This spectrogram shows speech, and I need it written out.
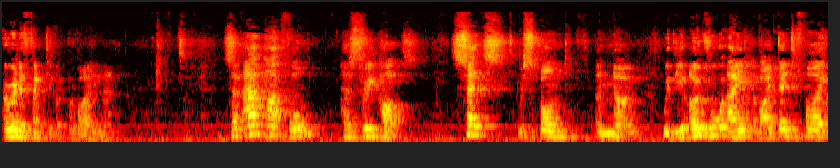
are ineffective at providing that. So our platform has three parts, sense, respond and know with the overall aim of identifying,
